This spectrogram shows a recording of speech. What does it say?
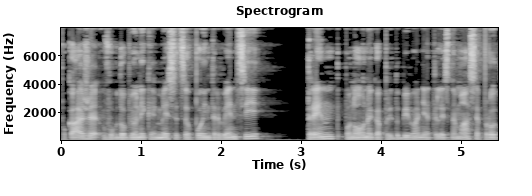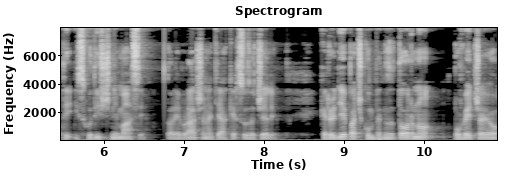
pokaže v obdobju nekaj mesecev po intervenciji trend ponovnega pridobivanja telesne mase proti izhodiščni masi, torej vračanje tja, kjer so začeli. Ker ljudje pač kompenzatorno povečajo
